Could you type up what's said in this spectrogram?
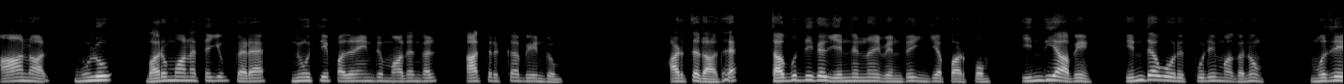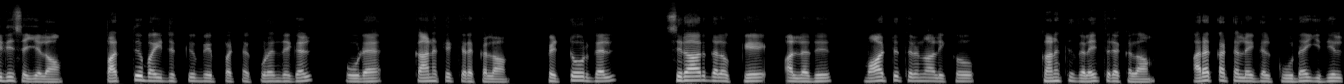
ஆனால் முழு வருமானத்தையும் பெற நூற்றி பதினைந்து மாதங்கள் காத்திருக்க வேண்டும். அடுத்ததாக தகுதிகள் என்னென்னவென்று இங்கே பார்ப்போம். இந்தியாவின் எந்த ஒரு குடிமகனும் முதலீடு செய்யலாம். பத்து வயதுக்கு மேற்பட்ட குழந்தைகள் கூட கணக்கு திறக்கலாம் பெற்றோர்கள் சிறார்களுக்கே அல்லது மாற்றுத்திறனாளிக்கோ கணக்குகளை திறக்கலாம். அறக்கட்டளைகள் கூட இதில்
